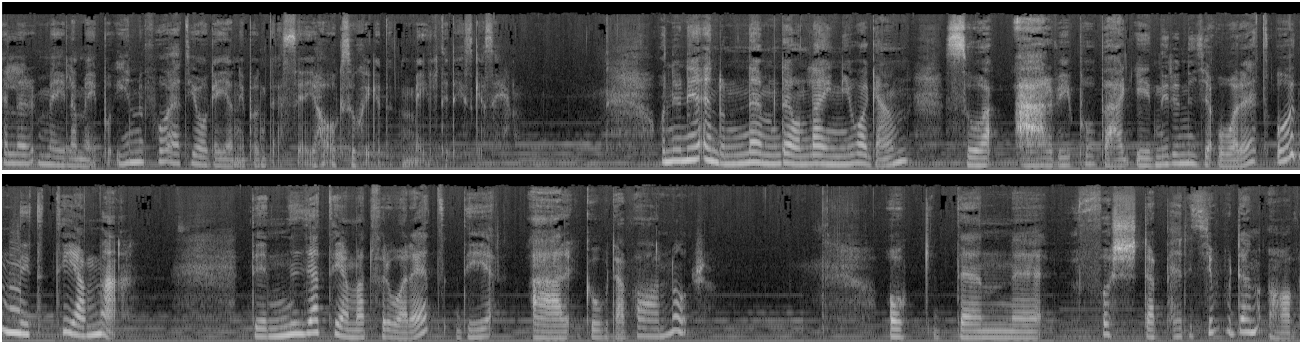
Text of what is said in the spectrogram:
eller mejla mig på info.yogajenny.se. Jag har också skickat ett mejl till dig ska jag säga. Och nu när jag ändå nämnde online-yogan så är vi på väg in i det nya året och ett nytt tema. Det nya temat för året det är goda vanor. Och den eh, första perioden av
